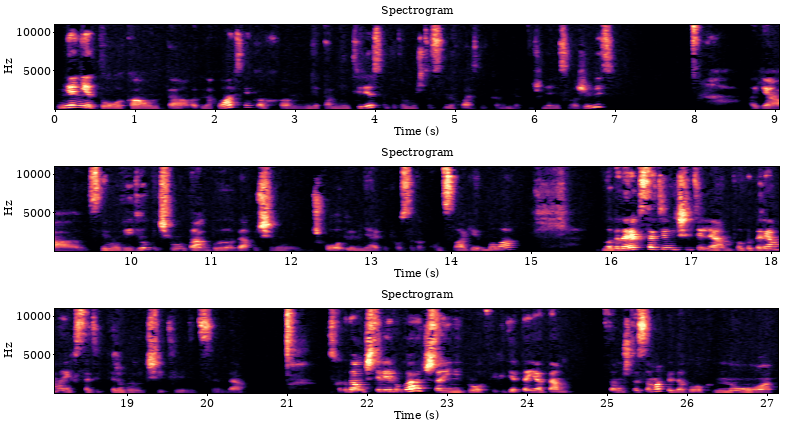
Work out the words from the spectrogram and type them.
У меня нету аккаунта в Одноклассниках, мне там не интересно, потому что с Одноклассниками отношения не сложились. Я сниму видео, почему так было, да, почему школа для меня это просто как концлагерь была. Благодаря, кстати, учителям, благодаря моей, кстати, первой учительнице, да. То есть, когда учителей ругают, что они не профи, где-то я там, потому что я сама педагог, но,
